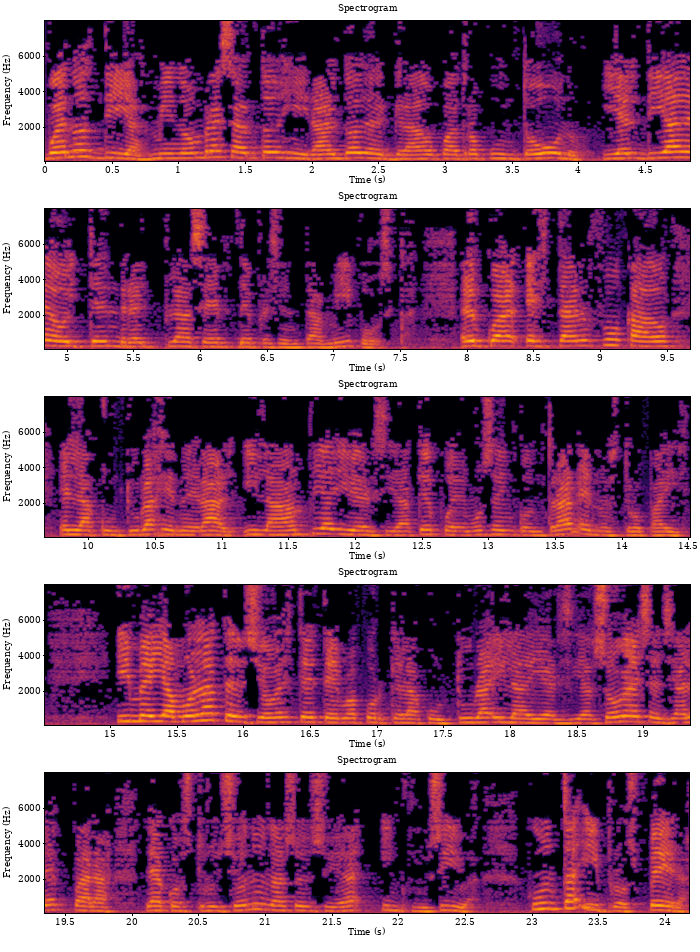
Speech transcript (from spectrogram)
Buenos días, mi nombre es Santos Giraldo del grado 4.1 y el día de hoy tendré el placer de presentar mi podcast, el cual está enfocado en la cultura general y la amplia diversidad que podemos encontrar en nuestro país. Y me llamó la atención este tema porque la cultura y la diversidad son esenciales para la construcción de una sociedad inclusiva, junta y prospera.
